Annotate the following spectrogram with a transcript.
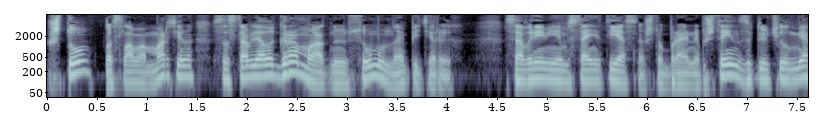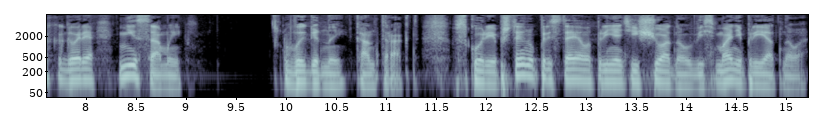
что, по словам Мартина, составляло громадную сумму на пятерых. Со временем станет ясно, что Брайан Эпштейн заключил, мягко говоря, не самый выгодный контракт. Вскоре Эпштейну предстояло принять еще одного весьма неприятного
